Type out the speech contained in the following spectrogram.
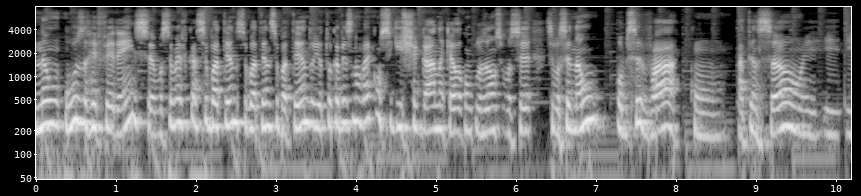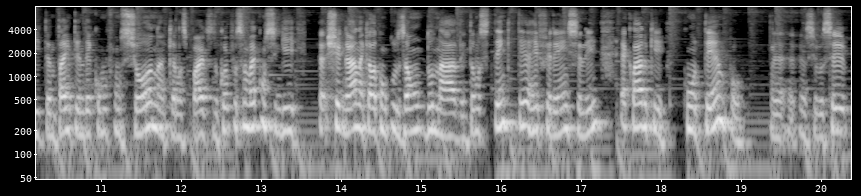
não usa referência, você vai ficar se batendo, se batendo, se batendo, e a tua cabeça não vai conseguir chegar naquela conclusão se você, se você não observar com atenção e, e, e tentar entender como funciona aquelas partes do corpo, você não vai conseguir eh, chegar naquela conclusão do nada. Então você tem que ter a referência ali. É claro que com o tempo é, se você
